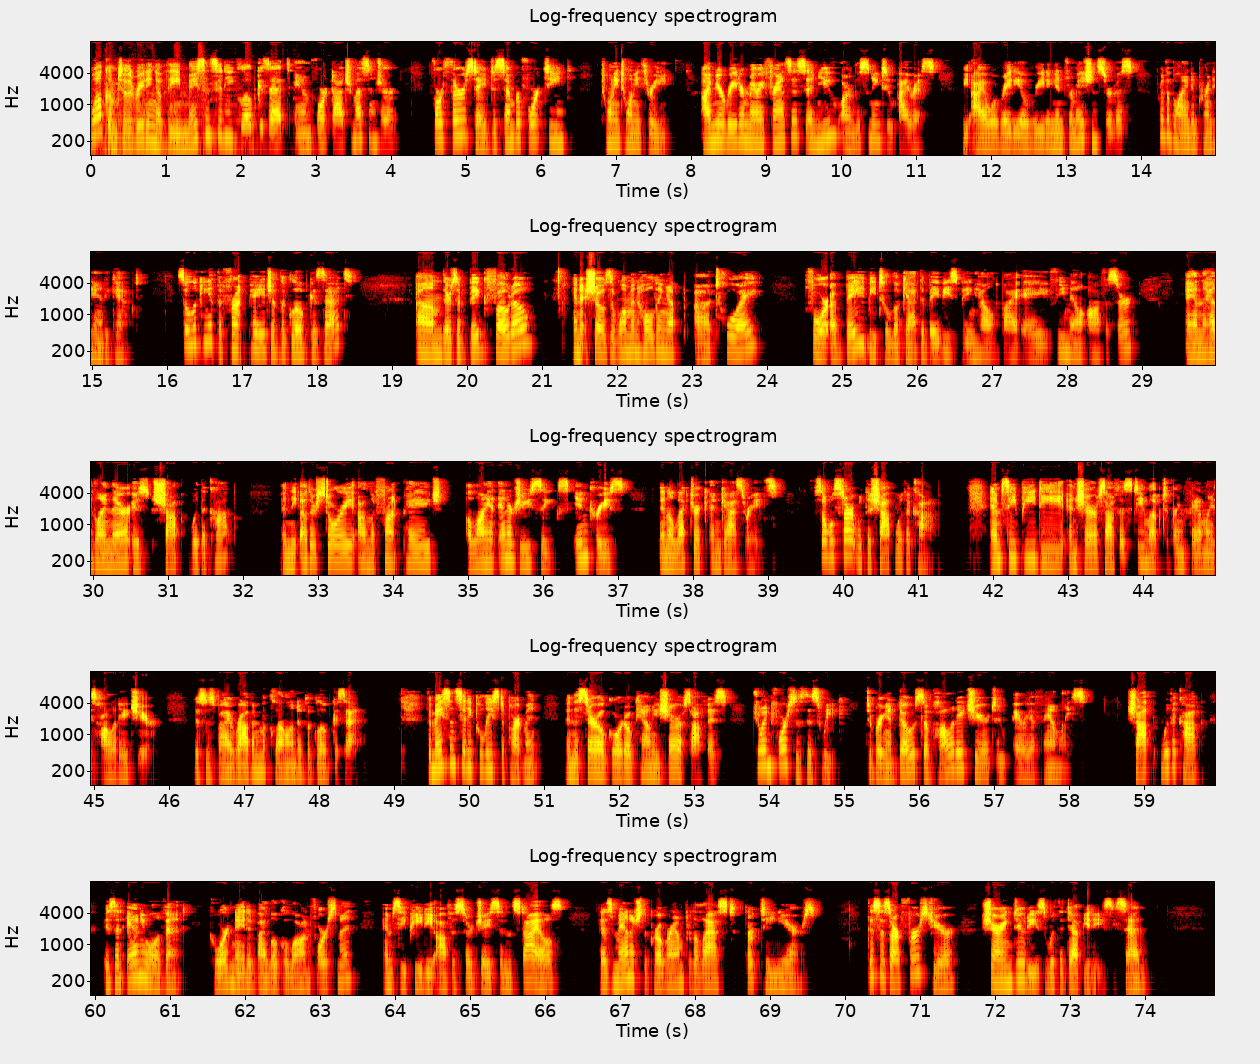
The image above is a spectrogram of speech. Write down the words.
Welcome to the reading of the Mason City Globe Gazette and Fort Dodge Messenger for Thursday, December 14th, 2023. I'm your reader, Mary Francis, and you are listening to Iris, the Iowa Radio Reading Information Service for the blind and print handicapped. So, looking at the front page of the Globe Gazette, um, there's a big photo, and it shows a woman holding up a toy for a baby to look at. The baby's being held by a female officer and the headline there is Shop with a Cop. And the other story on the front page Alliant Energy seeks increase in electric and gas rates. So we'll start with the Shop with a Cop. MCPD and Sheriff's Office team up to bring families holiday cheer. This is by Robin McClelland of the Globe Gazette. The Mason City Police Department and the Cerro Gordo County Sheriff's Office joined forces this week to bring a dose of holiday cheer to area families. Shop with a Cop is an annual event coordinated by local law enforcement. MCPD officer Jason Stiles has managed the program for the last 13 years. This is our first year sharing duties with the deputies, he said.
